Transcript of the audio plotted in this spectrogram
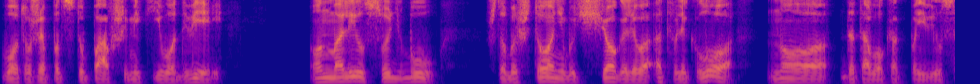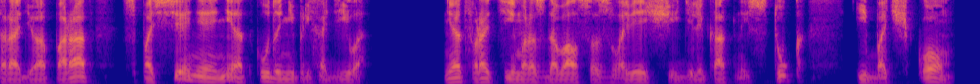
вот уже подступавшими к его двери. Он молил судьбу, чтобы что-нибудь щеголево отвлекло, но до того, как появился радиоаппарат, спасение ниоткуда не приходило. Неотвратимо раздавался зловещий деликатный стук, и бочком,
